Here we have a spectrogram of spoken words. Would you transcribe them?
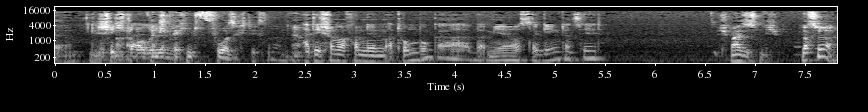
Äh, muss Geschichte man aber auch entsprechend vorsichtig sein. Ja. Hatte ich schon mal von dem Atombunker bei mir aus der Gegend erzählt? Ich weiß es nicht. Lass hören.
